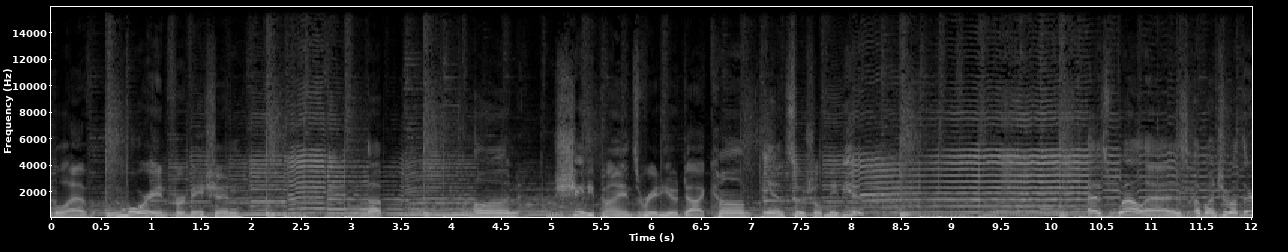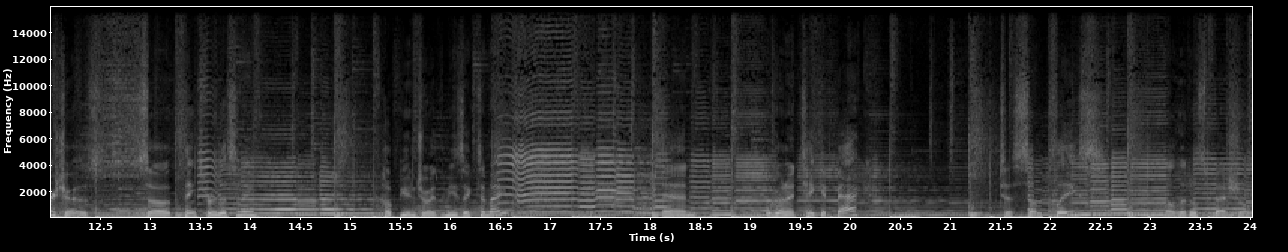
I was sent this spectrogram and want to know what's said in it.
We'll have more information up on shadypinesradio.com and social media as well as a bunch of other shows. So thanks for listening. Hope you enjoyed the music tonight. And we're going to take it back to someplace a little special.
